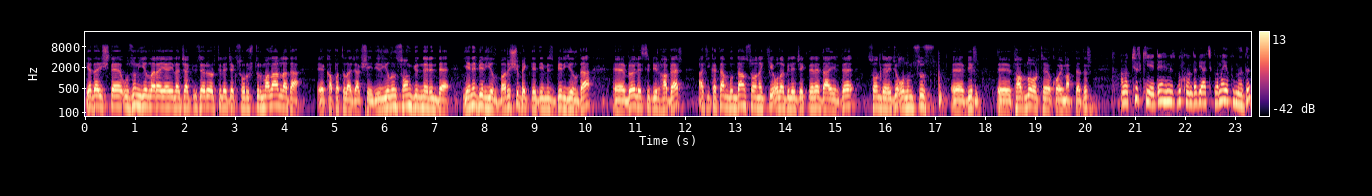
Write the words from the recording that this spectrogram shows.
ya da işte uzun yıllara yayılacak, üzeri örtülecek soruşturmalarla da e, kapatılacak şey değil. Yılın son günlerinde yeni bir yıl, barışı beklediğimiz bir yılda e, böylesi bir haber hakikaten bundan sonraki olabileceklere dair de son derece olumsuz e, bir e, tablo ortaya koymaktadır. Ama Türkiye'de henüz bu konuda bir açıklama yapılmadı.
